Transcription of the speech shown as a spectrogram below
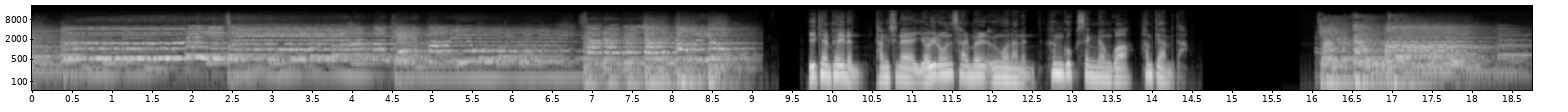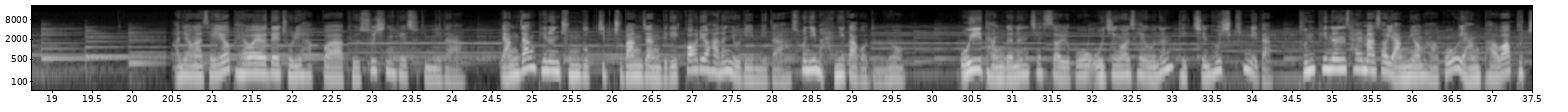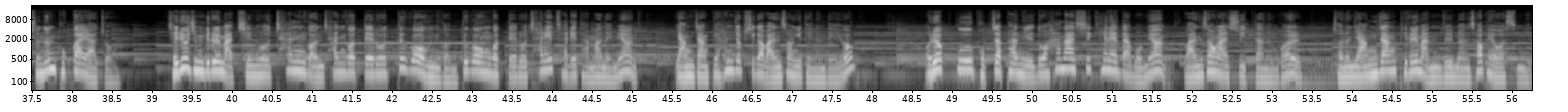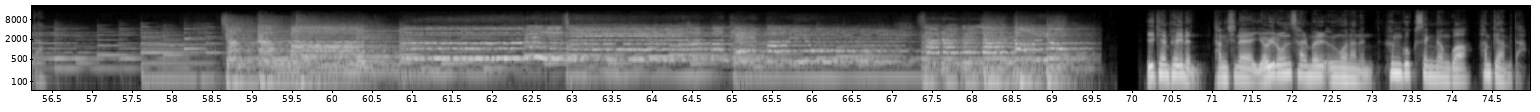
우리 이제 한번 해봐요 사랑을 나눠요 이 캠페인은 당신의 여유로운 삶을 응원하는 흥국생명과 함께합니다. 안녕하세요. 배화여대 조리학과 교수 신계숙입니다. 양장피는 중국집 주방장들이 꺼려하는 요리입니다. 손이 많이 가거든요. 오이 당근은 채 썰고 오징어 새우는 데친 후 식힙니다. 분피는 삶아서 양념하고 양파와 부추는 볶아야죠. 재료 준비를 마친 후 찬 건 찬 것대로 뜨거운 건 뜨거운 것대로 차례차례 담아내면 양장피 한 접시가 완성이 되는데요. 어렵고 복잡한 일도 하나씩 해내다 보면 완성할 수 있다는 걸 저는 양장피를 만들면서 배웠습니다. 잠깐만 우리 이제 한번 해봐요 사랑을 나눠요 이 캠페인은 당신의 여유로운 삶을 응원하는 흥국생명과 함께합니다.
